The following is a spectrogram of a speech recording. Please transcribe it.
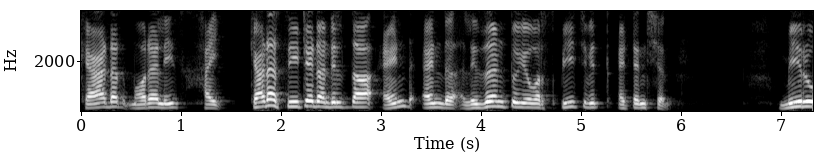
cadre morale is high cadre seated until the end and listen to your speech with attention మీరు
